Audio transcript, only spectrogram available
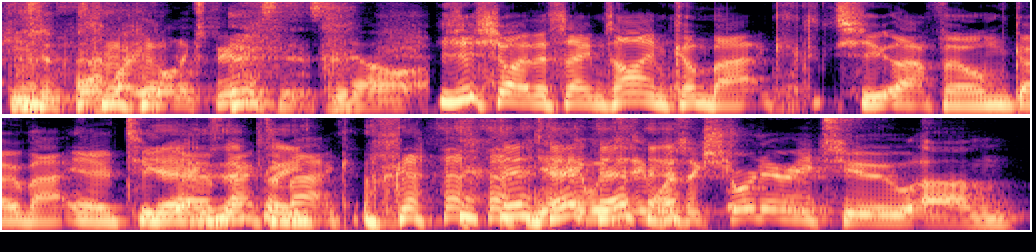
he's informed by his own experiences, you know? You just shot at the same time, come back, shoot that film, go back, you know, two Yeah, uh, exactly. back to back. yeah, it was it was extraordinary to um,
